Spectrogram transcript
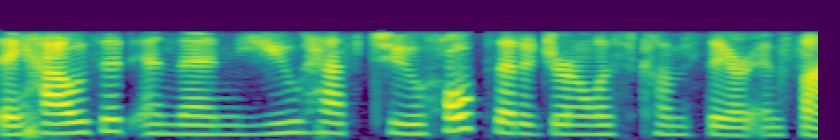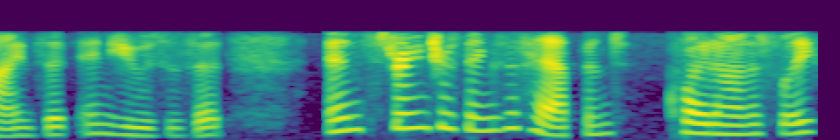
They house it, and then you have to hope that a journalist comes there and finds it and uses it. And stranger things have happened, quite honestly.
